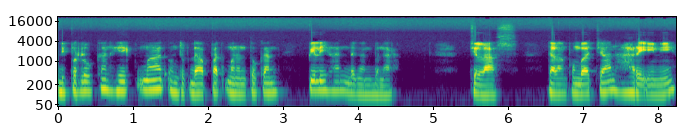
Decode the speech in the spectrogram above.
diperlukan hikmat untuk dapat menentukan pilihan dengan benar. Jelas, dalam pembacaan hari ini,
